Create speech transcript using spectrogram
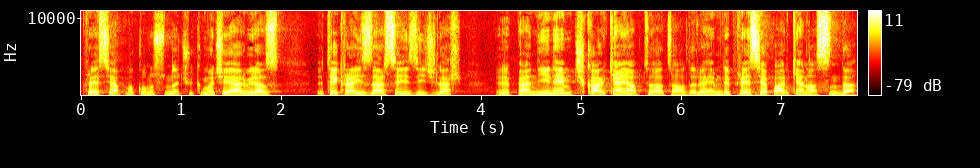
pres yapma konusunda. Çünkü maçı eğer biraz e, tekrar izlerse izleyiciler e, Pendik'in hem çıkarken yaptığı hataları hem de pres yaparken aslında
